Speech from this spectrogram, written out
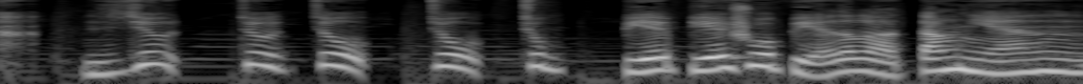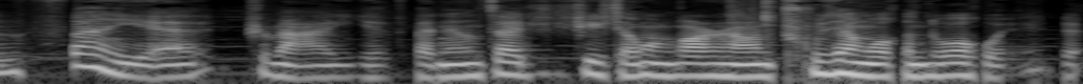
你就就就就就别别说别的了，当年范爷是吧，也反正在这小广告上出现过很多回，对，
